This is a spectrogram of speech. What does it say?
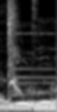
you.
